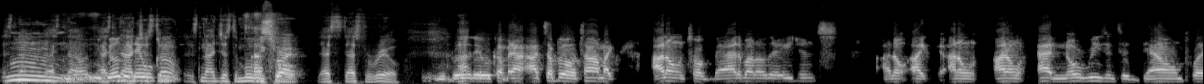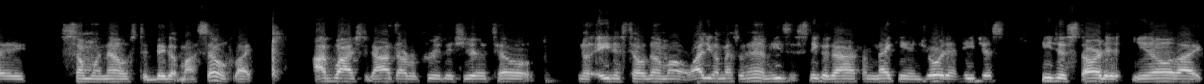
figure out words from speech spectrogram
That's not, that's Mm, not, no, you that's build it, not they will just a, come. it's not just a movie That's quote. right. That's that's for real. You build it, they will come. And I, I tell people all the time, like I don't talk bad about other agents. I don't like I don't I don't I had no reason to downplay someone else to big up myself. Like I've watched the guys I recruited this year tell you know agents tell them, oh, why are you gonna mess with him? He's a sneaker guy from Nike and Jordan. He just he just started. You know, like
